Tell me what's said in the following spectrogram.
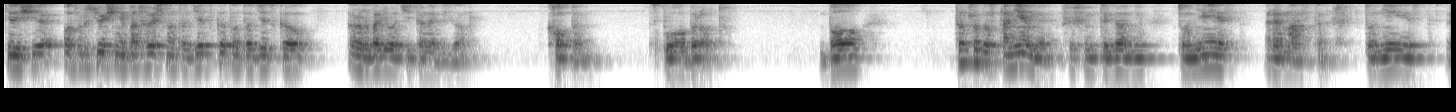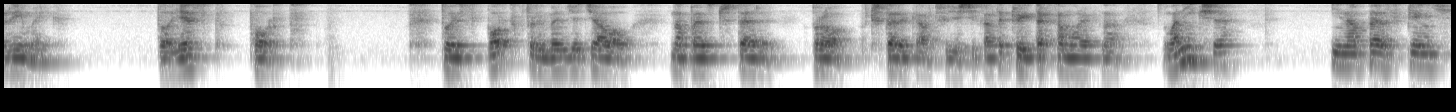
kiedy się odwróciłeś i nie patrzyłeś na to dziecko, to to dziecko rozwaliło ci telewizor. Kopem. Z półobrotu. Bo to, co dostaniemy w przyszłym tygodniu, to nie jest remaster, to nie jest remake. To jest port. To jest port, który będzie działał na PS4 Pro w 4K w 30 klatek, czyli tak samo jak na One Xie i na PS5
